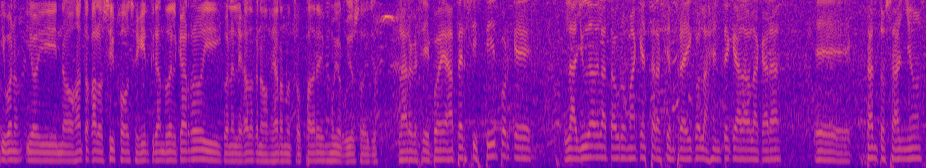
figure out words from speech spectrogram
Y bueno, y hoy nos han tocado a los hijos seguir tirando del carro y con el legado que nos dejaron nuestros padres, muy orgulloso de ellos. Claro que sí, pues a persistir porque la ayuda de la tauromaquia estará siempre ahí con la gente que ha dado la cara eh, tantos años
